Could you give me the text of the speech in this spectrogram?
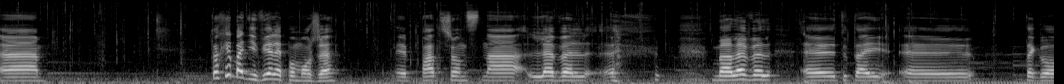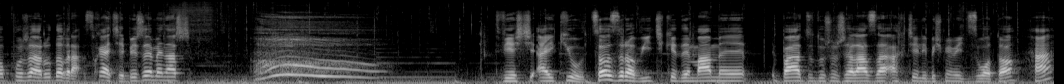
E, to chyba niewiele pomoże, e, patrząc na level, e, na level e, tutaj e, tego pożaru. Dobra, słuchajcie, bierzemy nasz 200 IQ. Co zrobić, kiedy mamy bardzo dużo żelaza, a chcielibyśmy mieć złoto? Ha?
